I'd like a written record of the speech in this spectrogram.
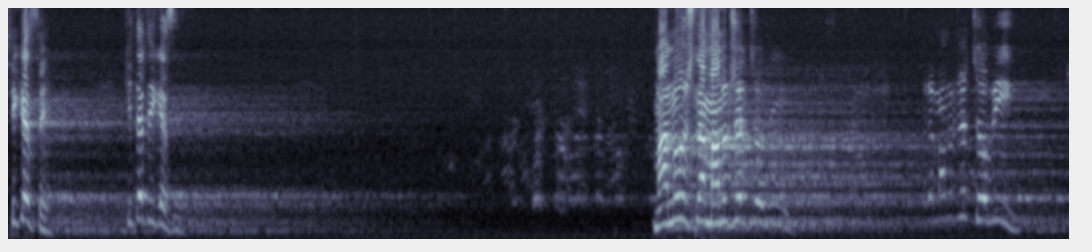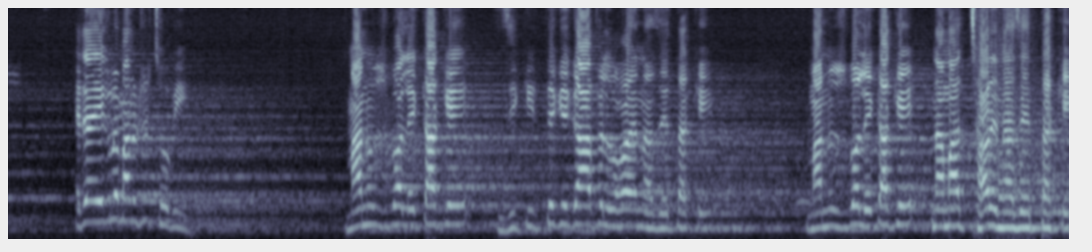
ঠিক আছে? কিটা ঠিক আছে? মানুষ না, মানুষের ছবি। এটা মানুষের ছবি। এটা এগুলো মানুষের ছবি। মানুষ বলে কাকে? জিকির থেকে গাফেল হয় না যে তাকে। মানুষ বলে কাকে? নামাজ ছাড়ে না যে তাকে।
